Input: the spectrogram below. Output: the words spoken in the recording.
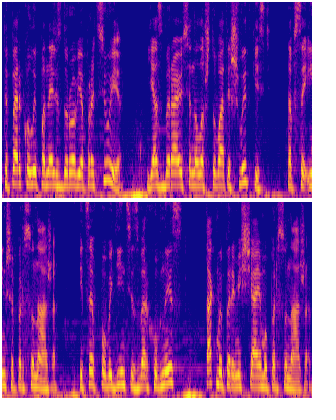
Тепер, коли панель здоров'я працює, я збираюся налаштувати швидкість та все інше персонажа. І це в поведінці зверху вниз. Так ми переміщаємо персонажа.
